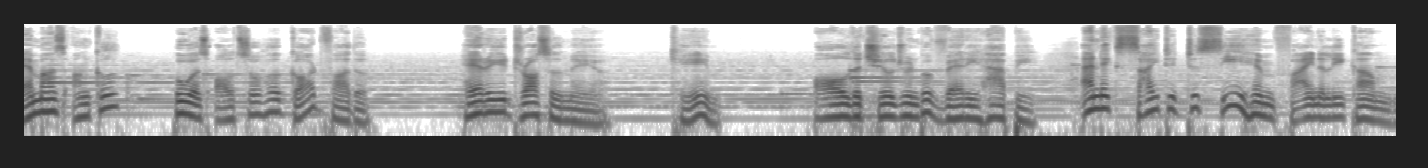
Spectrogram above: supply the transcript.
Emma's uncle, who was also her godfather, Harry Drosselmeyer, came. All the children were very happy and excited to see him finally come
